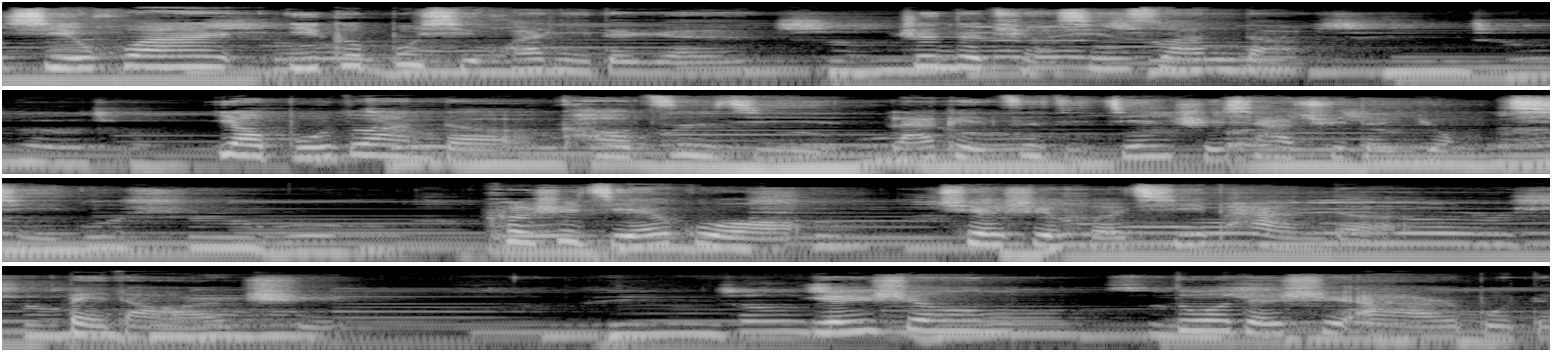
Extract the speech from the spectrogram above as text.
喜欢一个不喜欢你的人，真的挺心酸的。要不断的靠自己来给自己坚持下去的勇气，可是结果却是和期盼的背道而驰。人生多的是爱而不得，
